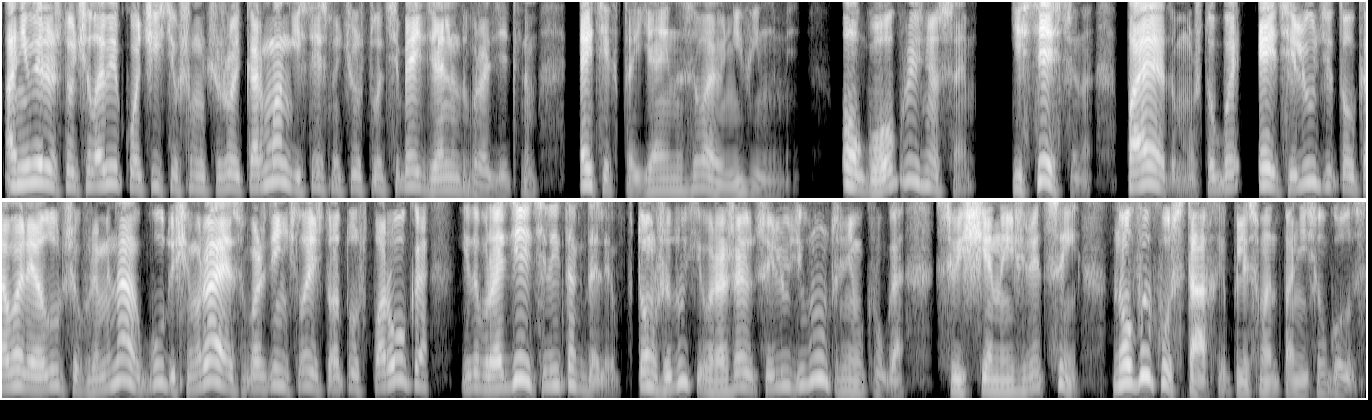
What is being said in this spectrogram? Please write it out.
Они верят, что человеку, очистившему чужой карман, естественно, чувствовать себя идеально добродетельным. Этих-то я и называю невинными. «Ого!» — произнес Сэм. Естественно, поэтому, чтобы эти люди толковали о лучших временах, будущем рае, освобождении человечества от уст порока и добродетели и так далее. В том же духе выражаются и люди внутреннего круга, священные жрецы. Но в их устах, и полисмен понизил голос,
